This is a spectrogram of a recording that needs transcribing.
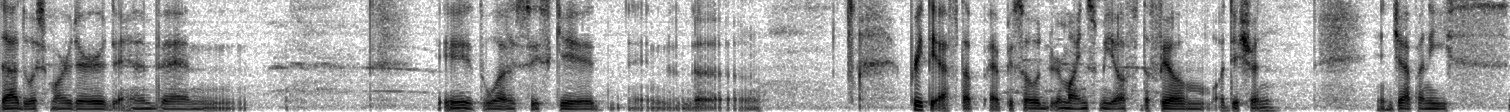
dad was murdered and then it was his kid and uh, pretty effed up episode. Reminds me of the film audition in japanese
